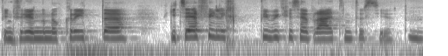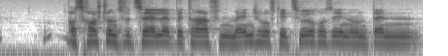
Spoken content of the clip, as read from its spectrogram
bin früher noch geritten. Es gibt sehr viel, ich bin wirklich sehr breit interessiert. Mhm. Was kannst du uns erzählen betreffend Menschen, die auf dich zugekommen sind und dann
